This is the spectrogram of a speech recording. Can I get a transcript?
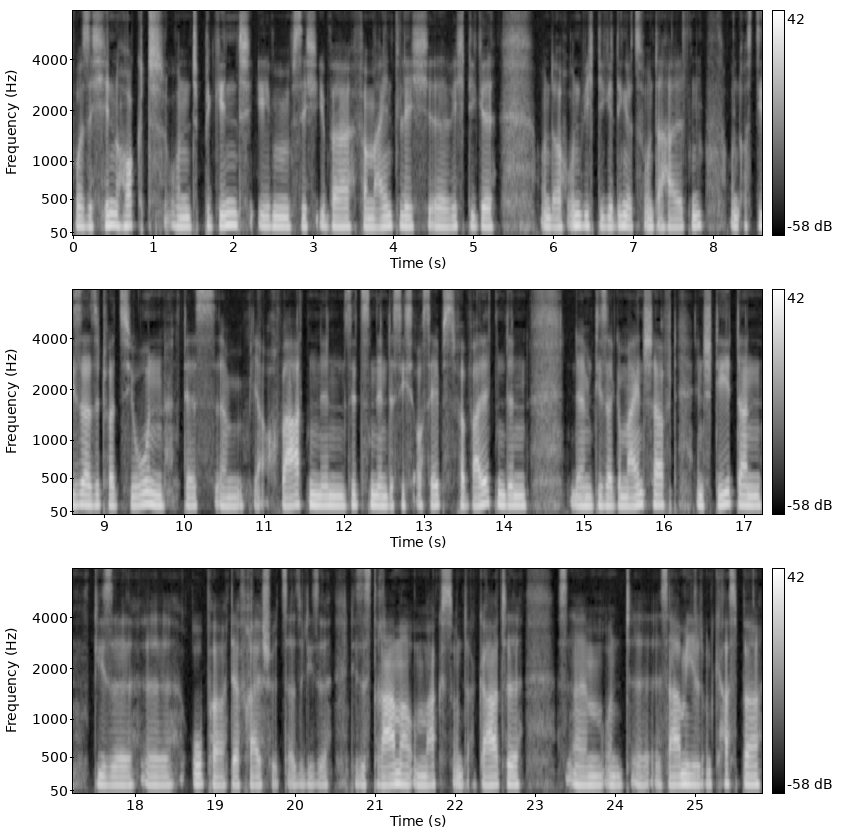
vor sich hin hockt und beginnt eben sich über vermeintlich äh, wichtige und auch unwichtige Dinge zu unterhalten. Und aus dieser Situation des ähm, ja auch wartenden, sitzenden, des sich auch selbst verwaltenden ähm, dieser Gemeinschaft entsteht dann diese äh, Oper der Freischütze, also diese, dieses Drama um Max und Agathe ähm, und äh, Samil und Kaspar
